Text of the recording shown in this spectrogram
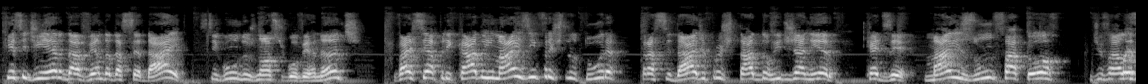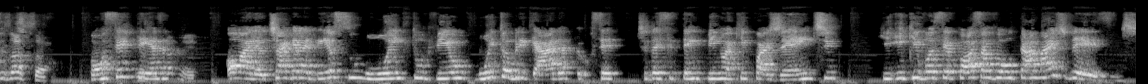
que esse dinheiro da venda da SEDAI, segundo os nossos governantes, vai ser aplicado em mais infraestrutura para a cidade e para o estado do Rio de Janeiro. Quer dizer, mais um fator de valorização. Com certeza. Exatamente. Olha, eu te agradeço muito, viu? Muito obrigada por você tido esse tempinho aqui com a gente e que você possa voltar mais vezes.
